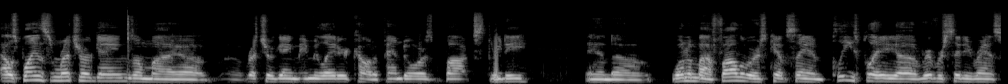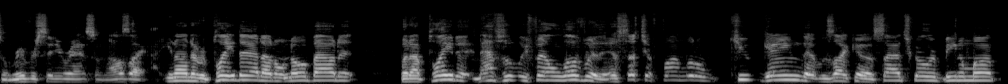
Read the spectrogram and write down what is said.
I was playing some retro games on my uh, retro game emulator called a Pandora's Box 3D, and uh, one of my followers kept saying, "Please play uh, River City Ransom, River City Ransom." I was like, you know, I never played that. I don't know about it, but I played it and absolutely fell in love with it. It's such a fun little cute game that was like a side scroller beat 'em up.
